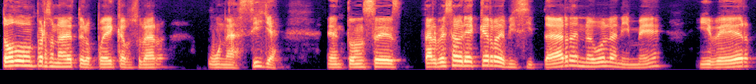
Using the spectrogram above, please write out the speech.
todo un personaje te lo puede encapsular una silla. Entonces, tal vez habría que revisitar de nuevo el anime y ver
